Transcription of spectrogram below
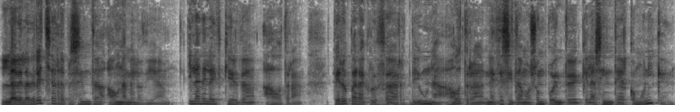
La de la derecha representa a una melodía y la de la izquierda a otra, pero para cruzar de una a otra necesitamos un puente que las intercomunique.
